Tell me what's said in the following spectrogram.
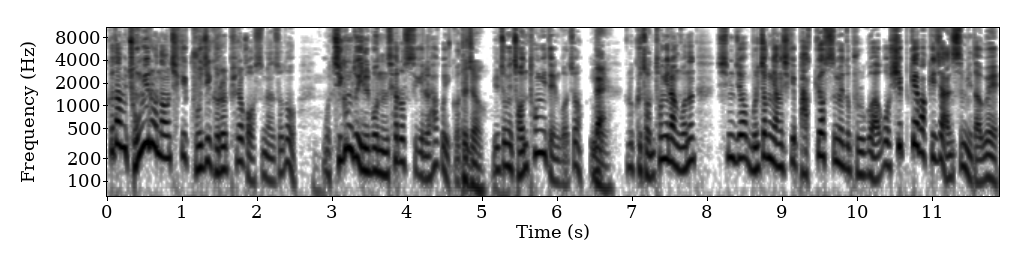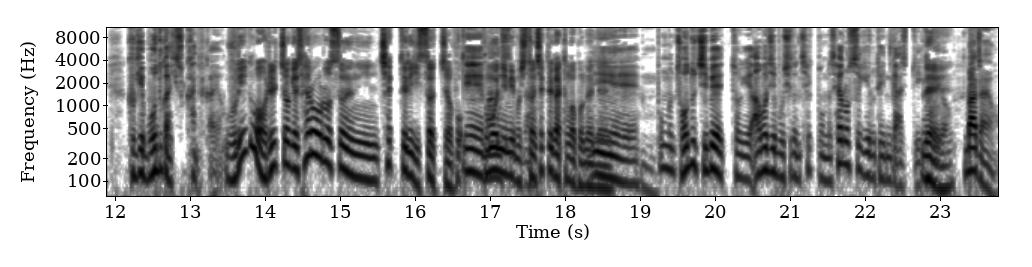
그 다음에 종이로 나온 책이 굳이 그럴 필요가 없으면서도 뭐 지금도 일본은 세로 쓰기를 하고 있거든요. 그죠. 일종의 전통이 된 거죠. 네. 그리고 그 전통이란 거는 심지어 물적 양식이 바뀌었음에도 불구하고 쉽게 바뀌지 않습니다. 왜? 그게 모두가 익숙하니까요. 우리도 어릴 적에 세로로 쓴 책들이 있었죠. 부, 예, 모님이. 보시던 책들 같은 거 보면은. 예. 보면 저도 집에 저기 아버지 보시던 책 보면 세로 쓰기로 돼 있는 게 아직도 있고요. 네. 맞아요.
